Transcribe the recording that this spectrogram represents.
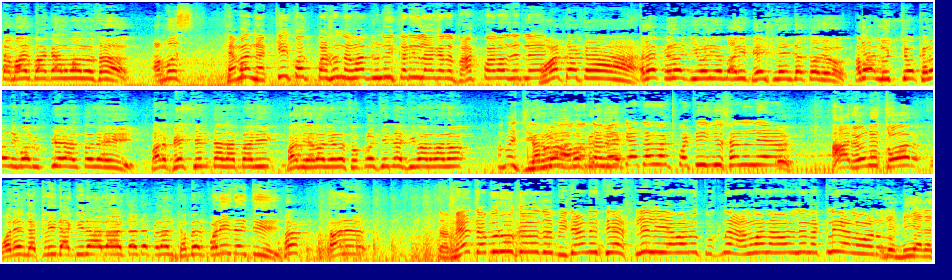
તમારે વાળો છે. અમુસ ખેમા નક્કી કોક પાછું નવા જૂની કરી લાગે તો ભાગ પાડો છે એટલે? સો ટકા. અરે પેલો જીવણીઓ મારી ભેંસ લઈને જતો રહ્યો. અમાર લુચ્ચો ખરો ને એમાં રૂપિયો હાલતો નહીં. મારે ભેંસ છે ના લાવવાની? મારે લેવા લેવા છોકરો છે ના જીવાડવાનો? અમે આવક તમે કહેતા હતા પટી ગયું છે ને લે. આ રહ્યો ને ચોર? મને નકલી દાગીના આલા હતા તે પેલા ખબર પડી ગઈ હતી. અને તમે જબરું કરો છો બીજા નથી અસલી લઈ આવવાનું કોકને હાલવા ના આવે એટલે નકલી હાલવાનું. એટલે મી આલે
